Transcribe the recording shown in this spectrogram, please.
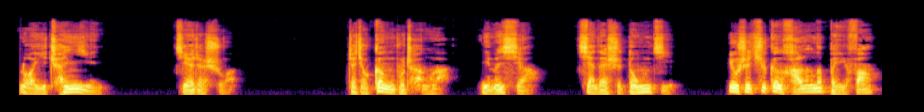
落一沉吟，接着说：“这就更不成了。你们想，现在是冬季，又是去更寒冷的北方，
